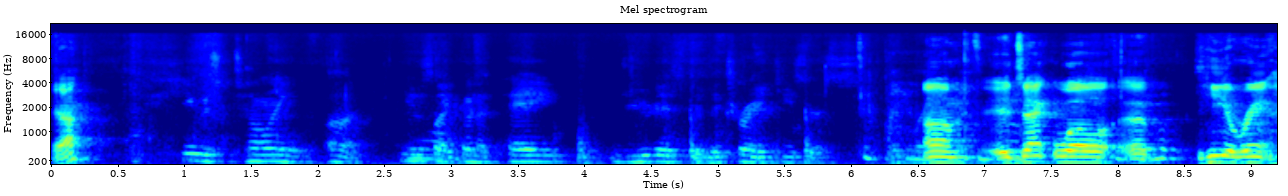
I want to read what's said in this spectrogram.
Yeah. He was telling, uh, he was like gonna pay Judas to betray Jesus. Um, exact. Well, uh, he arranged.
